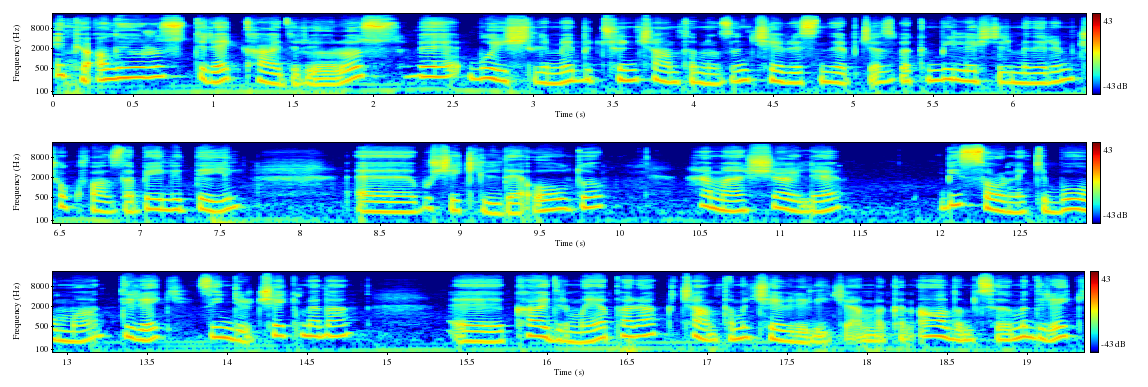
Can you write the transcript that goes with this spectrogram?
İpi alıyoruz, direkt kaydırıyoruz ve bu işlemi bütün çantamızın çevresinde yapacağız. Bakın birleştirmelerim çok fazla belli değil. Ee, bu şekilde oldu. Hemen şöyle bir sonraki boğuma direkt zincir çekmeden e, kaydırma yaparak çantamı çevreleyeceğim. Bakın aldım tığımı direkt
